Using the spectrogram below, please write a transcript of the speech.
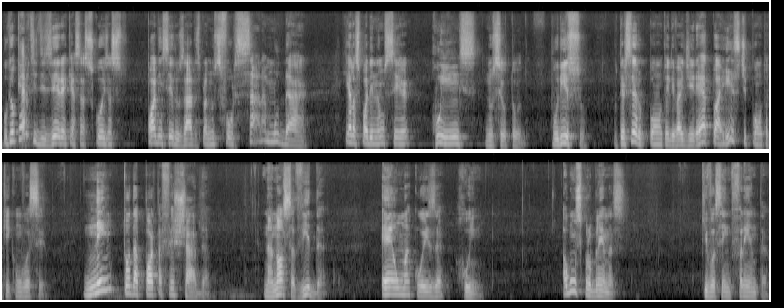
o que eu quero te dizer é que essas coisas podem ser usadas para nos forçar a mudar e elas podem não ser ruins no seu todo. Por isso, O terceiro ponto, ele vai direto a este ponto aqui com você. Nem toda porta fechada na nossa vida é uma coisa ruim. Alguns problemas que você enfrenta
